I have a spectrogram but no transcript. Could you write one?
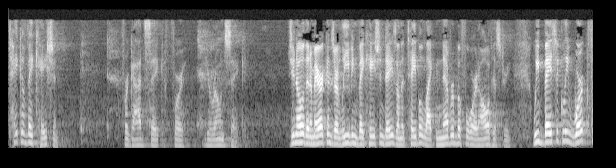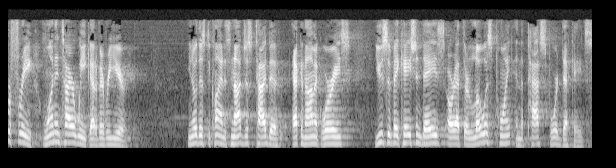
Take a vacation for God's sake, for your own sake. Do you know that Americans are leaving vacation days on the table like never before in all of history? We basically work for free one entire week out of every year. You know, this decline is not just tied to economic worries. Use of vacation days are at their lowest point in the past four decades.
